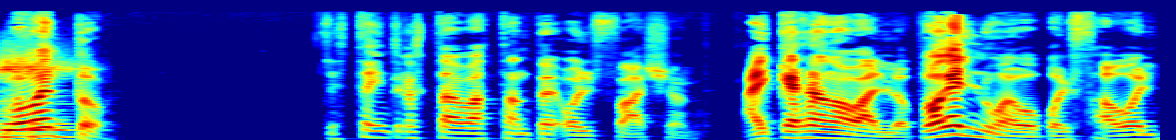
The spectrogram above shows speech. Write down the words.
Momento. Este intro está bastante old fashioned. Hay que renovarlo. Pon el nuevo, por favor.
